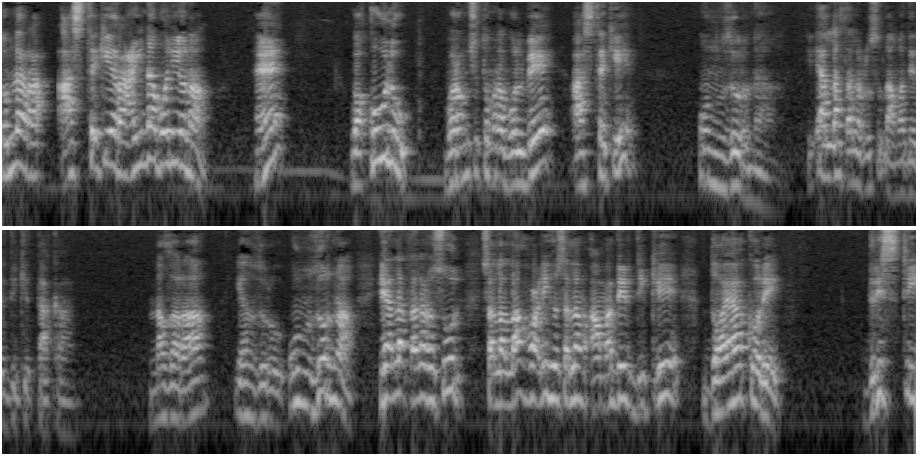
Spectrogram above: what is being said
তোমরা আজ থেকে রাইনা বলিও না হ্যাঁ? ওয়াকুলু, বরঞ্চ তোমরা বলবে, আজ থেকে উনজুর না আল্লাহ তালা রসুল, আমাদের দিকে তাকান। নাজারা, ইয়ানজুরু উনজুর না হে আল্লাহ তালা রসুল সাল্লাহ আলী সাল্লাম আমাদের দিকে দয়া করে দৃষ্টি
